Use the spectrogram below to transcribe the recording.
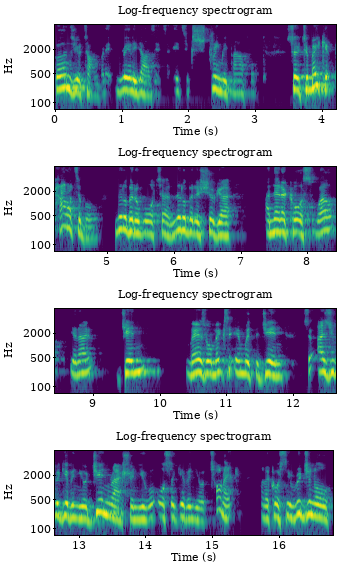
burns your tongue, but it really does. It's it's extremely powerful. So to make it palatable, a little bit of water, a little bit of sugar, and then of course, well, you know, gin. May as well mix it in with the gin. So as you were given your gin ration, you were also given your tonic. And of course, the original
